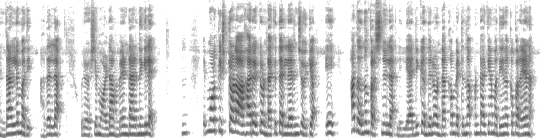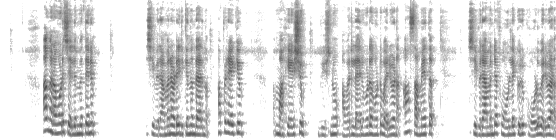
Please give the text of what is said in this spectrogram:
എന്താണെങ്കിലും മതി. അതല്ല ഒരു പക്ഷേ മോളുടെ അമ്മ ഉണ്ടായിരുന്നെങ്കിലേ മോൾക്ക് ഇഷ്ടമുള്ള ആഹാരമൊക്കെ ഉണ്ടാക്കി തരില്ലായിരുന്നു ചോദിക്കുക. ഏ അതൊന്നും പ്രശ്നമില്ല. ലില്ലിയാന്റിക്ക് എന്തെങ്കിലും ഉണ്ടാക്കാൻ പറ്റുന്ന ഉണ്ടാക്കിയാൽ മതി എന്നൊക്കെ പറയണം. അങ്ങനെ അങ്ങോട്ട് ചെല്ലുമ്പോഴത്തേനും ശിവരാമൻ അവിടെ ഇരിക്കുന്നുണ്ടായിരുന്നു. അപ്പോഴേക്കും മഹേഷും വിഷ്ണു അവരെല്ലാവരും കൂടെ അങ്ങോട്ട് വരുവാണ്. ആ സമയത്ത് ശിവരാമന്റെ ഫോണിലേക്ക് ഒരു കോൾ വരുവാണ്.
